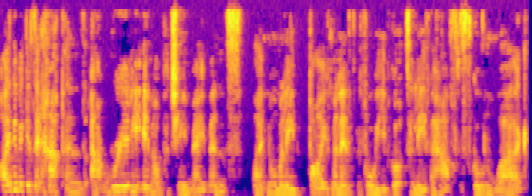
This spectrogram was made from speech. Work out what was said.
either because it happens at really inopportune moments, like normally five minutes before you've got to leave the house for school and work,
